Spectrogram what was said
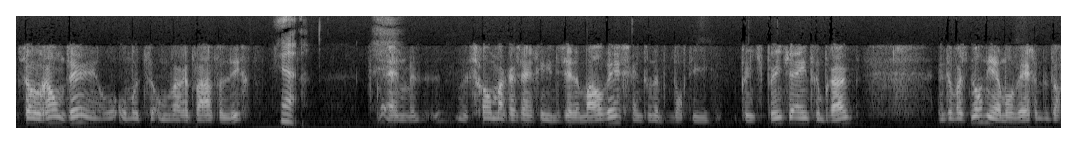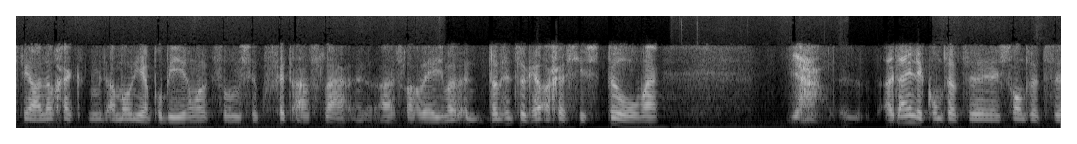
Zo'n rand, hè, om, het, om waar het water ligt. Ja. En met, met schoonmaakazijn ging het dus helemaal weg. En toen heb ik nog die puntje-puntje eend gebruikt. En toen was het nog niet helemaal weg. En toen dacht ik, ja, nou ga ik het met ammonia proberen. Want het zal misschien ook vetaanslag eh, aanslag wezen. Maar eh, dat is natuurlijk heel agressief spul. Maar ja, eh, uiteindelijk komt dat, eh stroomt het eh,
